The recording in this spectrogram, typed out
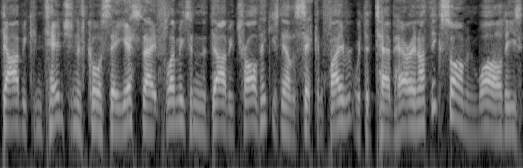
Derby contention, of course, there yesterday at Flemington in the Derby trial. I think he's now the second favourite with the Tab Harry. And I think Symon Wilde, he's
